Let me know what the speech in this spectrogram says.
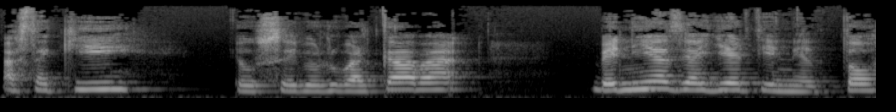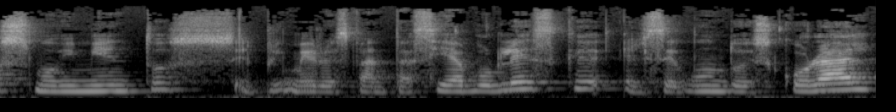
Hasta aquí, Eusebio Rubalcaba. Venías de ayer tiene dos movimientos, el primero es fantasía burlesque, el segundo es coral,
